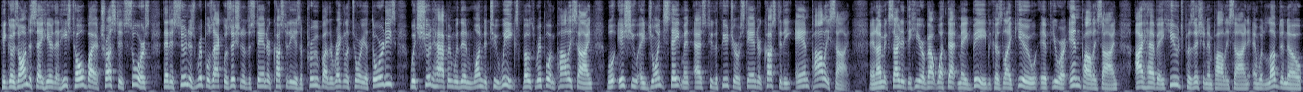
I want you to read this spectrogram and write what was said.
He goes on to say here that he's told by a trusted source that as soon as Ripple's acquisition of the standard custody is approved by the regulatory authorities, which should happen within one to two weeks, both Ripple and PolySign will issue a joint statement as to the future of standard custody and PolySign. And I'm excited to hear about what that may be because, like you, if you are in PolySign, I have a huge position in PolySign and would love to know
